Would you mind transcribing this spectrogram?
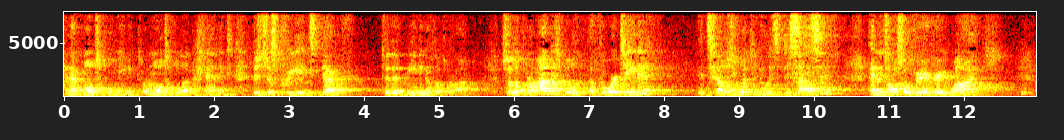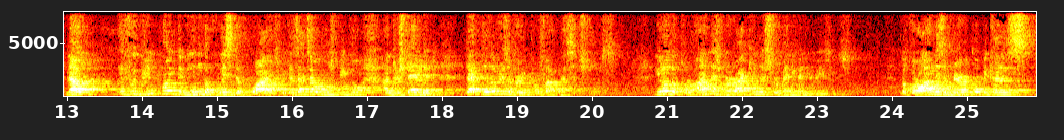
can have multiple meanings or multiple understandings. This just creates depth to the meaning of the Quran. So the Quran is both authoritative, it tells you what to do, it's decisive, and it's also very, very wise. Now, if we pinpoint the meaning of wisdom, wise, because that's how most people understand it, that delivers a very profound message to us. You know, the Quran is miraculous for many, many reasons. The Quran is a miracle because,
